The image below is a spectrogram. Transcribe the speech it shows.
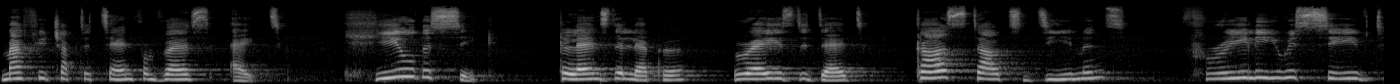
Matthew chapter 10, from verse 8. Heal the sick, cleanse the leper, raise the dead, cast out demons. Freely you received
